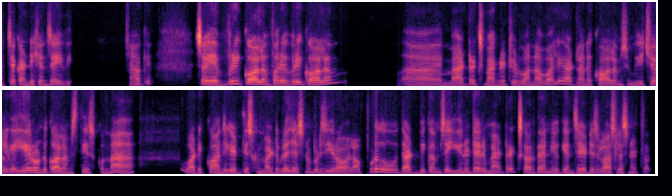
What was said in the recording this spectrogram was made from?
వచ్చే కండిషన్స్ ఇవి. Okay so every column for every column matrix magnitude one అవ్వాలి. అట్లానే కాలమ్స్ మ్యూచువల్గా ఏ రెండు కాలమ్స్ తీసుకున్నా వాటి కాంజుగేట్ తీసుకుని మల్టిప్లై చేసినప్పుడు జీరో అవ్వాలి. అప్పుడు that becomes a unitary matrix or then you can say it is lossless network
